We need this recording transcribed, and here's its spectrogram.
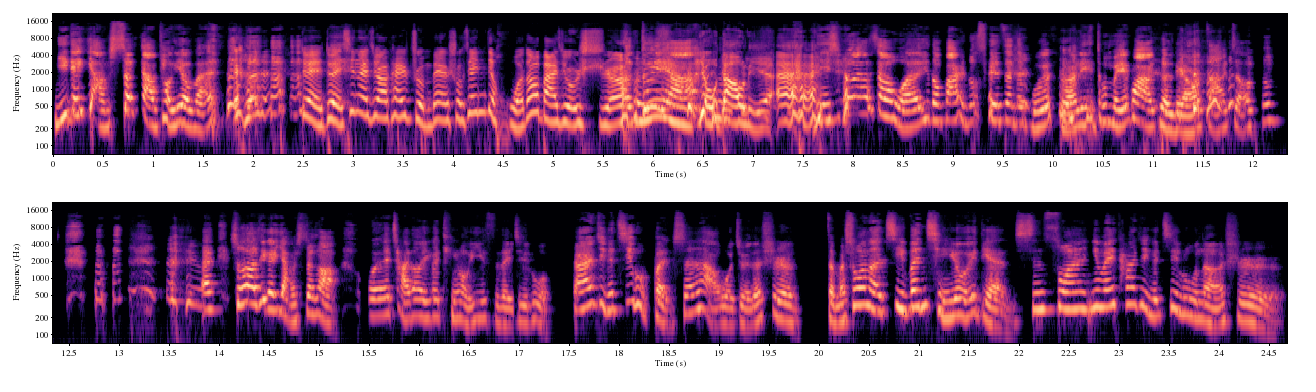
你得养生啊，朋友们。对对，现在就要开始准备。首先，你得活到八九十。对呀，有道理。哎，你说要像我，一到八十多岁，在那骨灰盒里都没话可聊，咋整？哎，说到这个养生啊，我也查到一个挺有意思的记录。当然，这个记录本身啊，我觉得是怎么说呢？既温情又有一点心酸，因为他这个记录呢是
